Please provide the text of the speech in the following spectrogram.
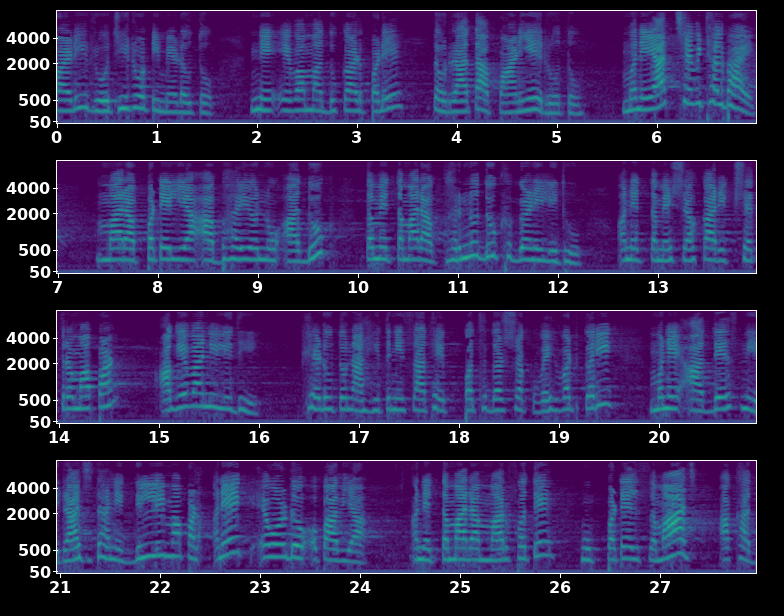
પાડી રોજી રોટી મેળવતો. ને એવામાં દુકાળ પડે તો રાતા પાણીએ રોતો. મને યાદ છે વિઠ્ઠલભાઈ, મારા પટેલિયા આ ભાઈઓનું આ દુઃખ તમે તમારા ઘરનું દુઃખ ગણી લીધું અને તમે સહકારી ક્ષેત્રમાં પણ આગેવાની લીધી. ખેડૂતોના હિતની સાથે પથદર્શક વહીવટ કરી મને આ દેશની રાજધાની દિલ્હીમાં પણ અનેક એવોર્ડો અપાવ્યા અને તમારા મારફતે હું પટેલ સમાજ આખા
